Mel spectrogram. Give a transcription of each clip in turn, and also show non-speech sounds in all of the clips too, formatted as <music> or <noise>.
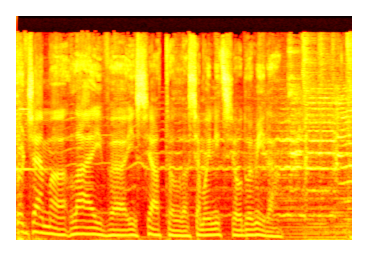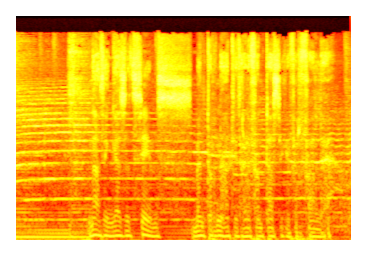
Per Jam live in Seattle, siamo a inizio 2000. Nothing as it seems. Bentornati tra le fantastiche farfalle.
